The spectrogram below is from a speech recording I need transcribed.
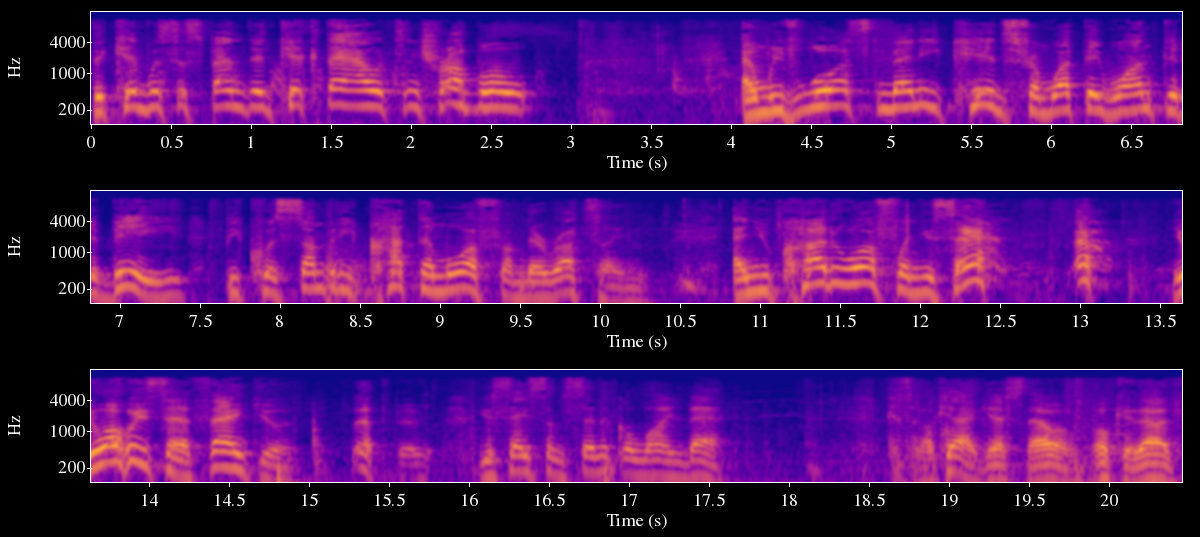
The kid was suspended, kicked out, in trouble. And we've lost many kids from what they wanted to be because somebody cut them off from their ratzin. And you cut off when you say, you always say, thank you. you say some cynical line back. Because, okay, I guess that, okay, that,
